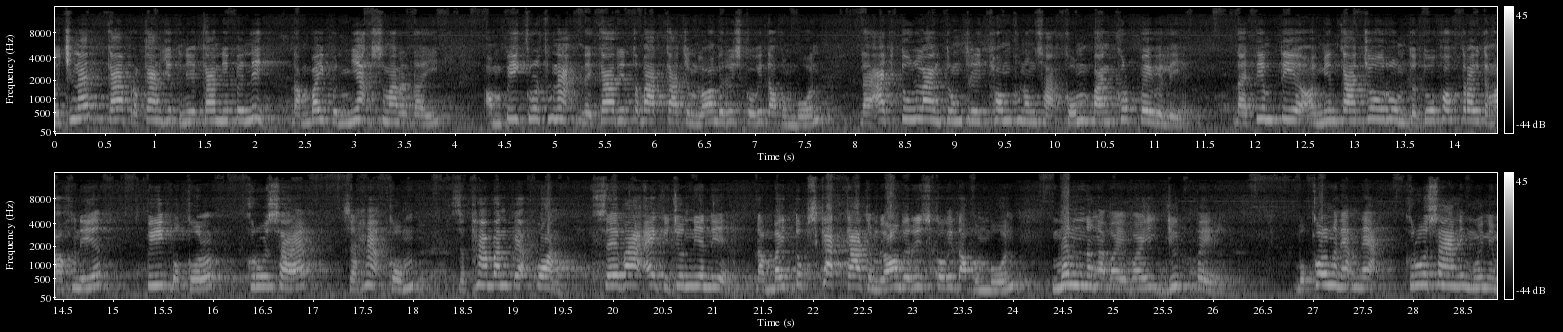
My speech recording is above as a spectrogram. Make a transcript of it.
ដូច្នេះការប្រកាសយុទ្ធនាការនេះពេលនេះដើម្បីពញ្ញាក់ស្មារតីអំពីគ្រោះថ្នាក់នៃការរាតត្បាតការចម្លងវីរុស COVID-19 ដែលអាចផ្ទុះឡើងទ្រង់ទ្រាយធំក្នុងសហគមន៍បានគ្រប់ពេលវេលា ដែលទាមទារឲ្យមានការចូលរួមទទួលខុសត្រូវទាំងអស់គ្នាពីបុគ្គលគ្រួសារសហគមន៍ស្ថាប័នពាក់ព័ន្ធសេវាឯកជននានាដើម្បីទប់ស្កាត់ការចម្លងវីរុស COVID-19 មុននឹងអ្វីៗយឺតពេលបុគ្គលម្នាក់ម្នាក់គ្រួសារនីមួយនី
